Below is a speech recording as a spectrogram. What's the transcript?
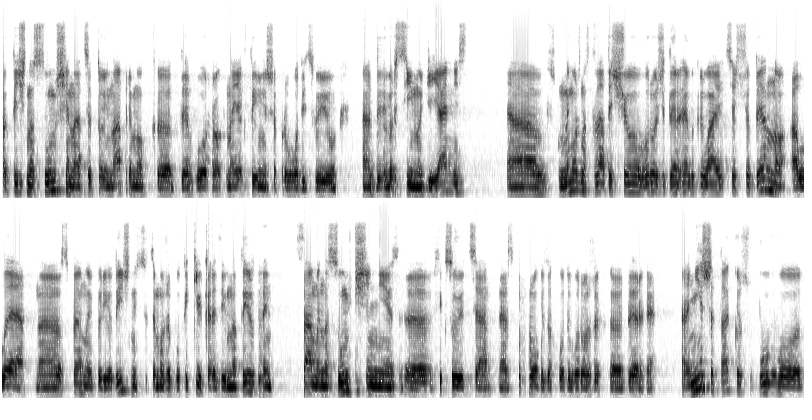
Фактично, Сумщина це той напрямок, е, де ворог найактивніше проводить свою е, диверсійну діяльність. Е, Не можна сказати, що ворожі ДРГ викриваються щоденно, але е, з певною періодичністю це може бути кілька разів на тиждень. Саме на Сумщині е, фіксуються е, спроби заходу ворожих е, ДРГ. Раніше також був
